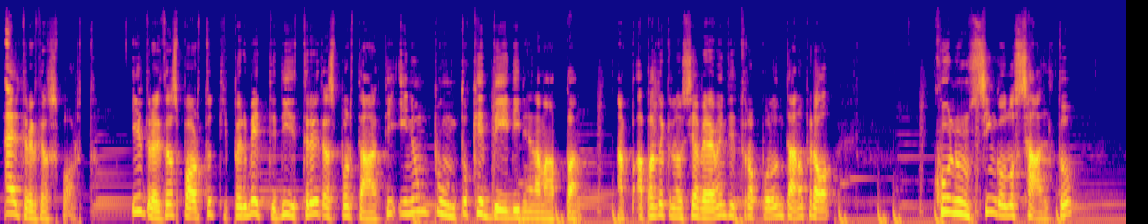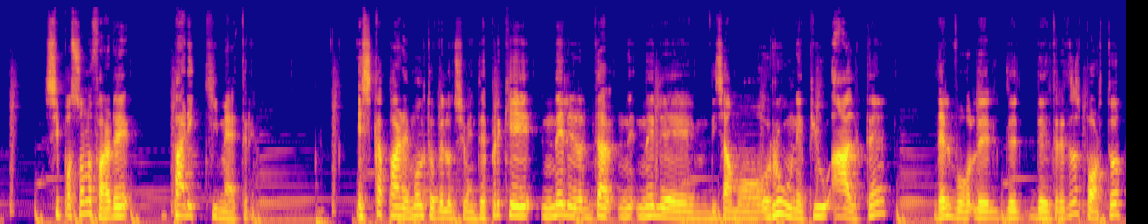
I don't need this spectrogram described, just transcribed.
è il teletrasporto. Il teletrasporto ti permette di teletrasportarti in un punto che vedi nella mappa. A, a patto che non sia veramente troppo lontano, però con un singolo salto si possono fare parecchi metri e scappare molto velocemente perché nelle, nelle diciamo, rune più alte del, vo- del, del, del teletrasporto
